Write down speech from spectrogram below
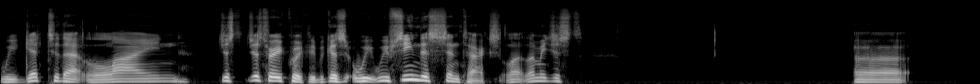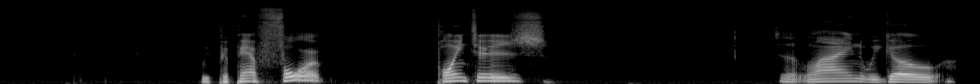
we get to that line just just very quickly because we we've seen this syntax. Let, let me just uh, we prepare four pointers to the line. We go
